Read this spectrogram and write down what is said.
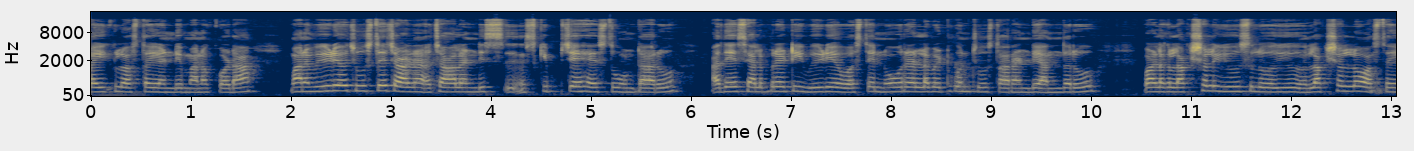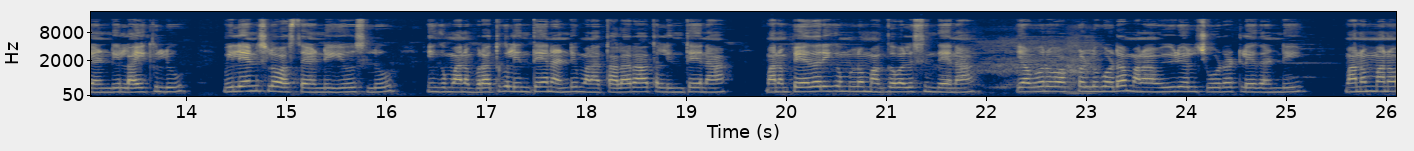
లైకులు వస్తాయండి మనకు కూడా. మన వీడియో చూస్తే చాలా చాలండి స్కిప్ చేసేస్తూ ఉంటారు. అదే సెలబ్రిటీ వీడియో వస్తే నోరెళ్ళబెట్టుకొని చూస్తారండి అందరూ. వాళ్ళకి లక్షలు వ్యూస్లు లక్షల్లో వస్తాయండి లైకులు మిలియన్స్లో వస్తాయండి వ్యూస్లు. ఇంక మన బ్రతుకులు ఇంతేనండి మన తలరాతలు ఇంతేనా? మనం పేదరికంలో మగ్గవలసిందేనా? ఎవరు ఒక్కళ్ళు కూడా మన వీడియోలు చూడట్లేదండి. మనం మనం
